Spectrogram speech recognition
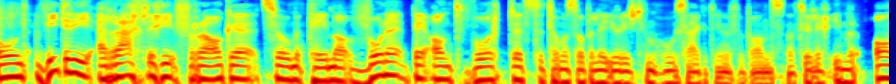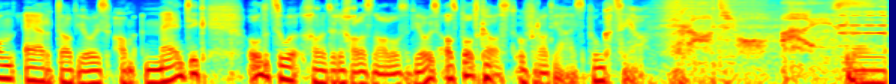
Und weitere rechtliche Fragen zum Thema Wohnen beantwortet der Thomas Oberle, Jurist vom Hauseigentümerverband. Natürlich immer on air da bei uns am Montag. Und dazu kann natürlich alles nachlesen bei uns als Podcast auf radio1.ch. Radio 1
